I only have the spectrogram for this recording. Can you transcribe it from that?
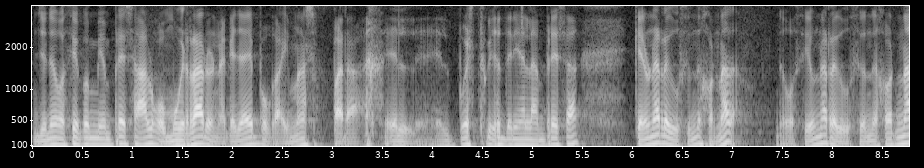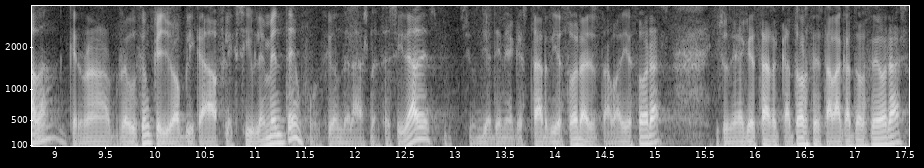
yo negocié con mi empresa algo muy raro en aquella época y más para el, el puesto que yo tenía en la empresa, que era una reducción de jornada. Negocié una reducción de jornada, que era una reducción que yo aplicaba flexiblemente en función de las necesidades. Si un día tenía que estar 10 horas, estaba 10 horas, y si un día tenía que estar 14, estaba 14 horas,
